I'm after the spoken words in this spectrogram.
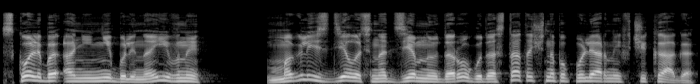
сколь бы они ни были наивны, могли сделать надземную дорогу достаточно популярной в Чикаго.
